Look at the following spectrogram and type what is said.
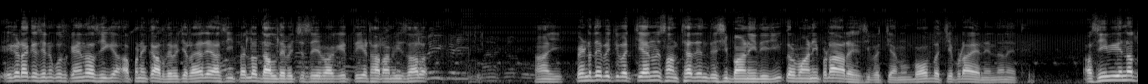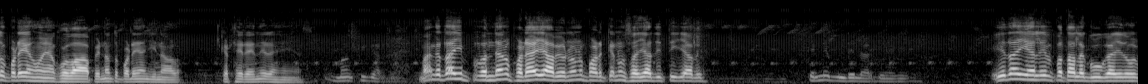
ਇਹ ਕਿਹੜਾ ਕਿਸੇ ਨੂੰ ਕੁਝ ਕਹਿੰਦਾ ਸੀਗਾ ਆਪਣੇ ਘਰ ਦੇ ਵਿੱਚ ਰਹਿ ਰਿਹਾ ਸੀ ਪਹਿਲਾਂ ਦਲ ਦੇ ਵਿੱਚ ਸੇਵਾ ਕੀਤੀ 18 20 ਸਾਲ। ਹਾਂਜੀ ਪਿੰਡ ਦੇ ਵਿੱਚ ਬੱਚਿਆਂ ਨੂੰ ਸੰਥਿਆ ਦਿੰਦੇ ਸੀ ਬਾਣੀ ਦੀ ਜੀ ਕੁਰਬਾਨੀ ਪੜ੍ਹਾ ਰਹੇ ਸੀ ਬੱਚਿਆਂ ਨੂੰ ਬਹੁਤ ਬੱਚੇ ਪੜ੍ਹਾਏ ਨੇ ਇਹਨਾਂ ਨੇ ਇੱਥੇ। ਅਸੀਂ ਵੀ ਇਹਨਾਂ ਤੋਂ ਪੜ੍ਹੇ ਹੋਏ ਹਾਂ ਖੁਦ ਆਪ ਇਹਨਾਂ ਤੋਂ ਪੜ੍ਹੇ ਜੀ ਨਾਲ ਇਕੱਠੇ ਰਹਿੰਦੇ ਰਹੇ ਹਾਂ ਮੰਗ ਕੀ ਕਰਦੇ? ਮੰਗਦਾ ਜੀ ਬੰਦਿਆਂ ਨੂੰ ਫੜਿਆ ਜਾਵੇ ਉਹਨਾਂ ਨੂੰ ਫੜ ਕੇ ਨੂੰ ਸਜ਼ਾ ਦਿੱਤੀ ਜਾਵੇ। ਕਿੰਨੇ ਬੰਦੇ ਲੱਗਦੇ ਹੈਗੇ ਇਹਦਾ ਹੀ ਹਲੇ ਪਤਾ ਲੱਗੂਗਾ ਜਦੋਂ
